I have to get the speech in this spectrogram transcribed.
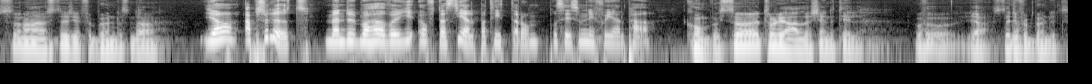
sådana här studieförbund och sånt där. Ja, absolut, men du behöver oftast hjälp att hitta dem, precis som ni får hjälp här. Komvux så tror jag alla kände till. Och, och, ja, studieförbundet.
